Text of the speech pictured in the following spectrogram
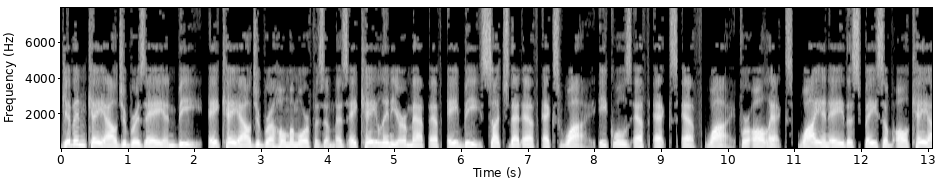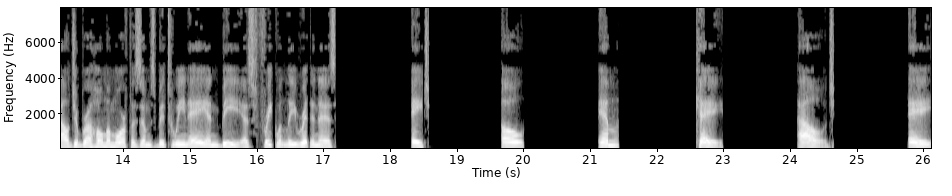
Given K-algebras A and B, a K-algebra homomorphism is a K-linear map F, A B such that F x y equals F x F y for all x, y in A. The space of all K-algebra homomorphisms between A and B is frequently written as H O M K alg A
